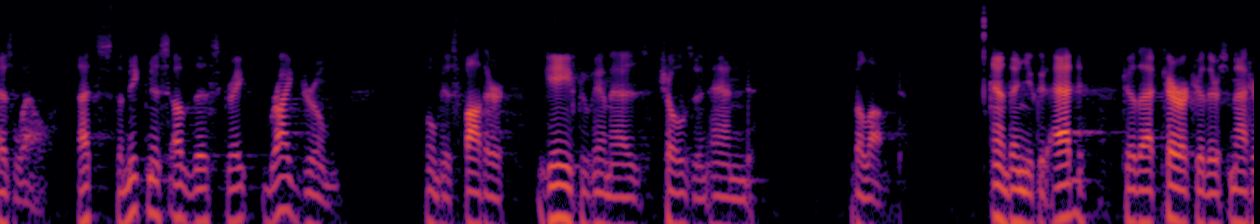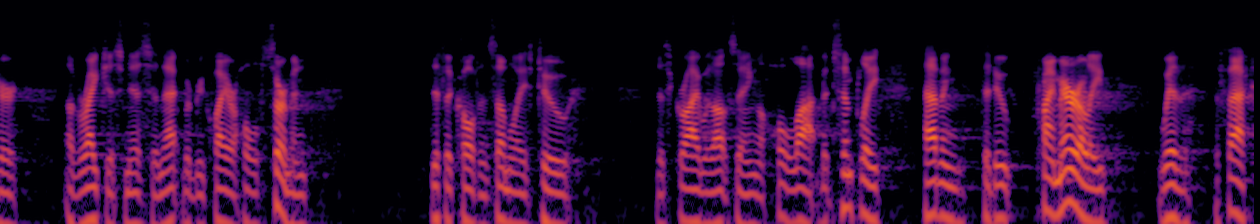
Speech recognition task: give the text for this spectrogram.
as well. That's the meekness of this great bridegroom whom his father gave to him as chosen and beloved. And then you could add to that character this matter of righteousness, and that would require a whole sermon, difficult in some ways to describe without saying a whole lot, but simply having to do primarily with the fact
